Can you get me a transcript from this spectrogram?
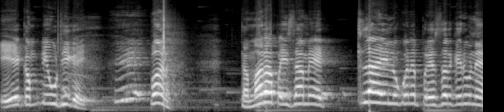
એ કંપની ઉઠી ગઈ. પણ તમારા પૈસા મેં એટલા એ લોકોને પ્રેશર કર્યું ને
